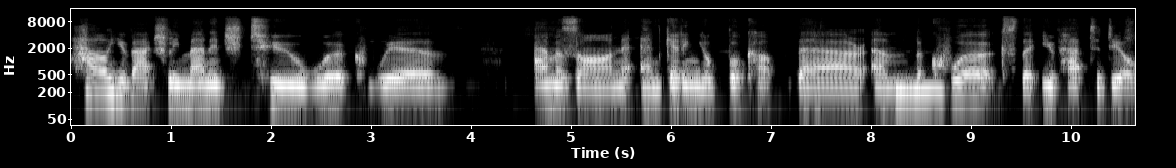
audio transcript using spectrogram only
how you've actually managed to work with Amazon and getting your book up there and mm. the quirks that you've had to deal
